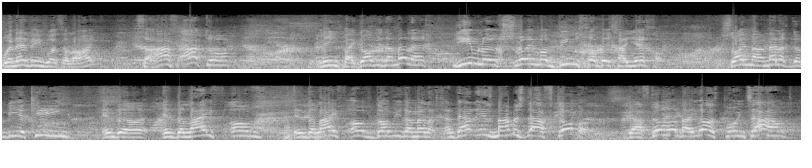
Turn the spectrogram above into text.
whenever he was alive. So Af Ato means by David HaMelech, Yim Loich Shloima Bincha B'chayecha. Shloima HaMelech can be a king in the in the life of in the life of David HaMelech, and that is Mamash the Haftorah. The Haftorah by Yos points out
